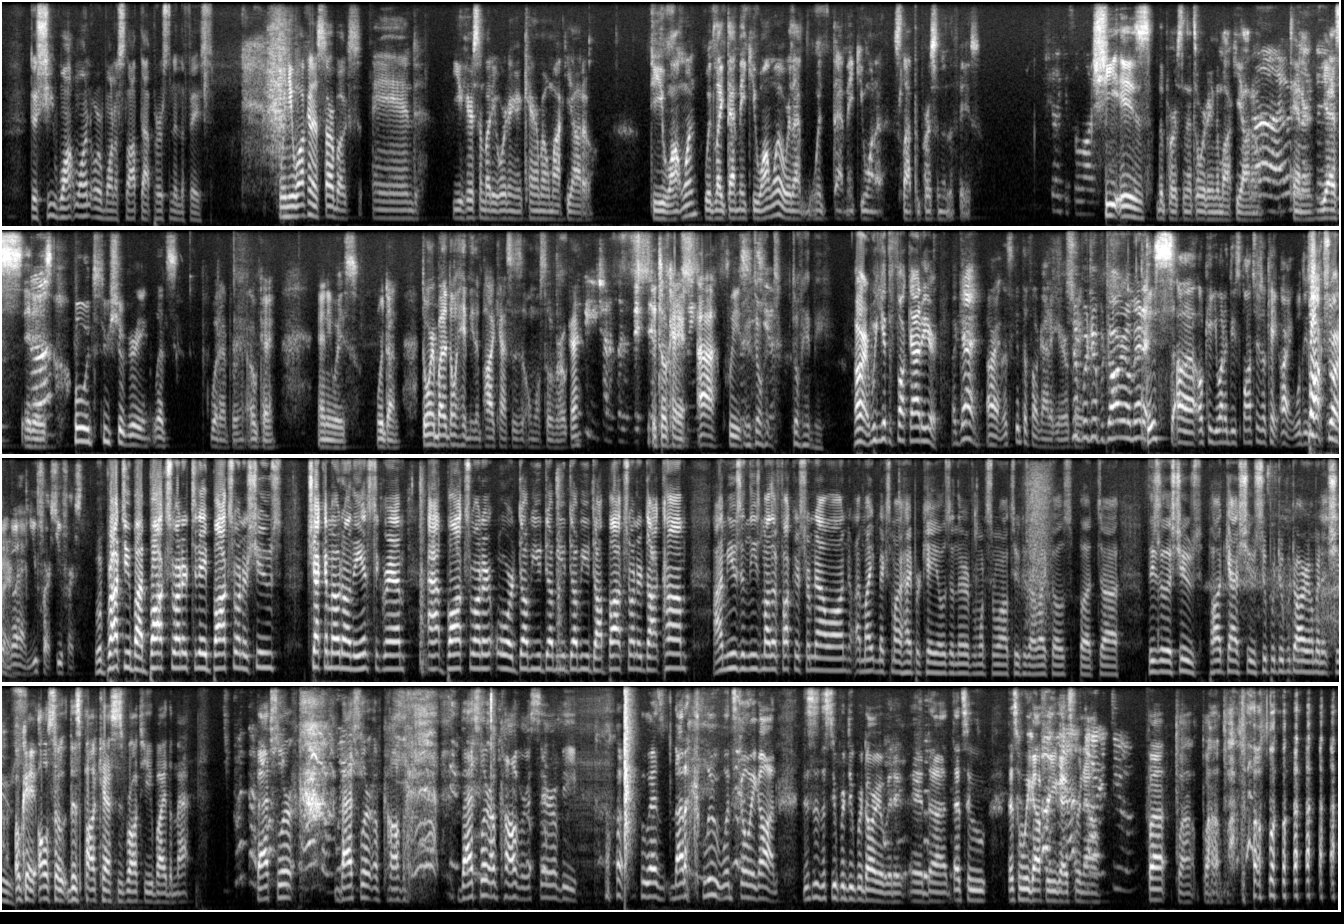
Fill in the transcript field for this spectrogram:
does she want one or want to slap that person in the face? when you walk into Starbucks and you hear somebody ordering a caramel macchiato, do you want one? Would like that make you want one, or that would that make you want to slap the person in the face? I feel like it's a lot. She is the person that's ordering the macchiato. Ah, I would Tanner. like that. Yes, it is. Oh, it's too sugary. Let's whatever. Okay. Anyways, we're done. Don't worry about it. Don't hit me. The podcast is almost over. Okay. Look at you trying to play the victim. It's okay. Ah, please. Hey, Don't don't hit me. All right, we can get the fuck out of here again. All right, let's get the fuck out of here. Okay. Super duper Dario minute. This uh okay, you want to do sponsors? Okay, all right, we'll do Box sponsors. Okay, Runner. Go ahead. You first. You first. We're brought to you by Box Runner today. Box Runner shoes. Check them out on the Instagram at Box Runner or www.boxrunner.com. I'm using these motherfuckers from now on. I might mix my hyper KOs in there every once in a while too because I like those. But uh, these are the shoes, podcast shoes, Super Duper Dario Minute shoes. Okay, also this podcast is brought to you by the Matt Bachelor fucking card away. Bachelor of Commerce Bachelor of Commerce, Sarah B, who has not a clue what's going on. This is the super duper Dario minute, and uh, that's who that's what we got for Oh, you guys yeah, for now. Ba, ba, ba, ba, ba.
